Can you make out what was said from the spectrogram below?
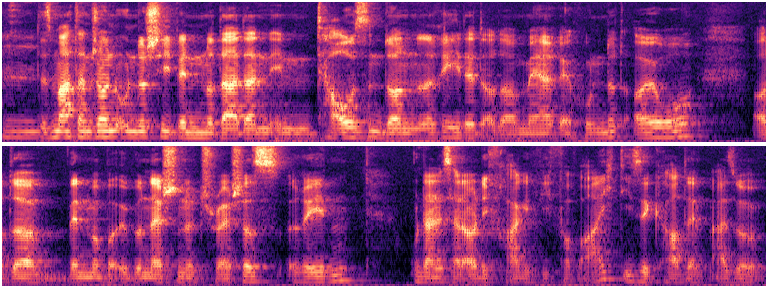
Mhm. Das macht dann schon einen Unterschied, wenn man da dann in Tausendern redet oder mehrere hundert Euro oder wenn wir über National Treasures reden. Und dann ist halt auch die Frage, wie verwahre ich diese Karte? Also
